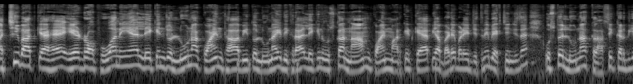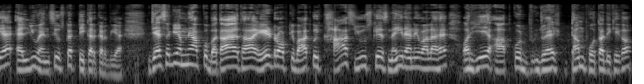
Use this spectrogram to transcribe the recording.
अच्छी बात क्या है एयर ड्रॉप हुआ नहीं है, लेकिन जो लूना क्वाइन था, अभी तो लूना ही दिख रहा है, लेकिन उसका नाम क्वाइन मार्केट कैप या बड़े बड़े जितने भी एक्सचेंजेस हैं, उस पर लूना क्लासिक कर दिया है एल यू एन सी उसका टिकर कर दिया है। जैसा कि हमने आपको बताया था एयर ड्रॉप के बाद कोई खास यूज़ केस नहीं रहने वाला है, और ये आपको जो है डंप होता दिखेगा,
